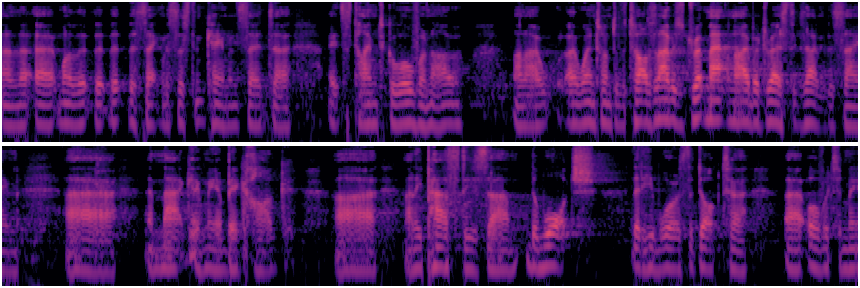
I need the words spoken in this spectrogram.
and uh, one of the, the, the second assistant came and said, uh, it's time to go over now. And I, I went onto the TARDIS, and I was, Matt and I were dressed exactly the same. Uh, and Matt gave me a big hug, uh, and he passed his, um, the watch that he wore as the doctor uh, over to me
